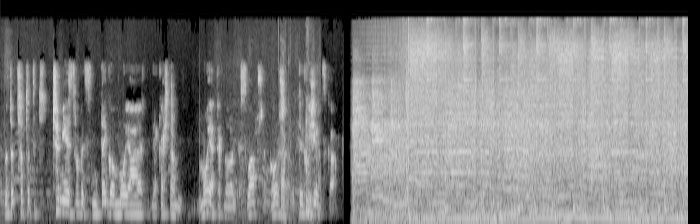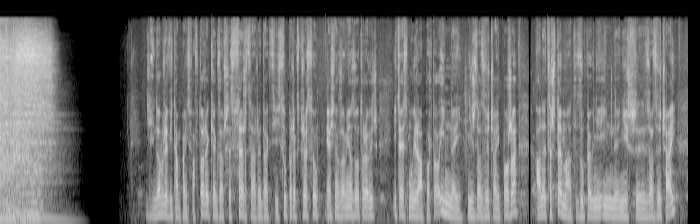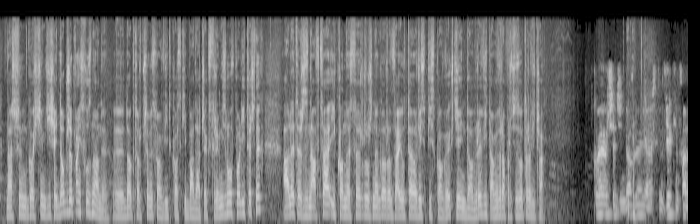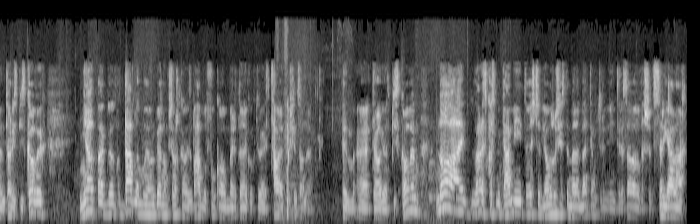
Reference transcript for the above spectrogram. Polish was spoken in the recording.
no to, co, to, to, czym jest wobec tego moja jakaś tam moja technologia słabsza, gorsza, tak. tylko ziemska. Dzień dobry, witam Państwa wtorek, jak zawsze z serca redakcji Super Expressu. Ja się nazywam Jan Złotorowicz i to jest mój raport o innej niż zazwyczaj porze, ale też temat zupełnie inny niż zazwyczaj. Naszym gościem dzisiaj dobrze Państwu znany y, dr Przemysław Witkowski, badacz ekstremizmów politycznych, ale też znawca i koneser różnego rodzaju teorii spiskowych. Dzień dobry, witamy w raporcie Złotorowicza. Kłaniam się, dzień dobry. Ja jestem wielkim fanem teorii spiskowych. Nie od, od dawna moją ulubioną książką jest Wahadło Foucault Umberto Eco, która jest całe poświęcone tym e, teoriom spiskowym. No a ale z kosmitami to jeszcze wiążą się z tym elementem, który mnie interesował w serialach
